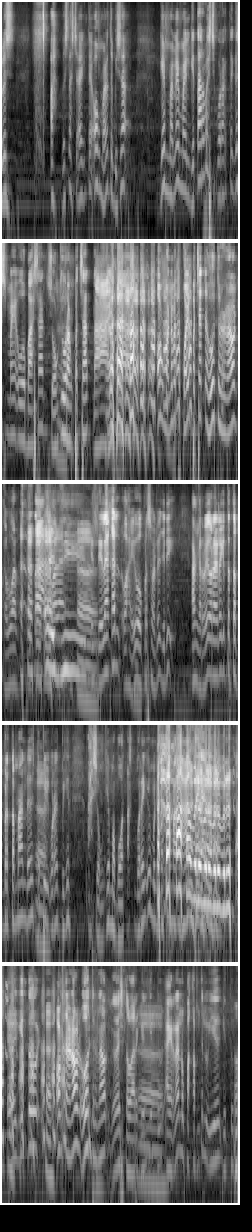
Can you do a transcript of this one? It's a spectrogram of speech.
Terus ah geus cai teh oh mana tuh bisa game mana main gitar weh kurang teh geus main eueuh basan si Ongki orang pecat. Nah, oh mana mah tuh koin pecat teh oh turnaon keluar. Eta. Anjing. Ah. Intinya kan wah itu personalnya jadi anggar we orangnya tetap berteman deh tapi orang pikir ah si Ongki mah botak goreng ini mau di kacamata bener bener bener bener. Eh, gitu oh turnaon oh turnaon guys keluarkan Eh. gitu akhirnya nu pakam teh nu ieu gitu Oh.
